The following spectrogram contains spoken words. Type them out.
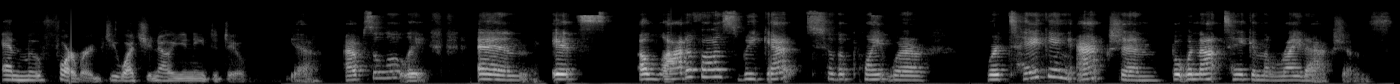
and move forward. Do what you know you need to do. Yeah, absolutely. And it's a lot of us, we get to the point where we're taking action, but we're not taking the right actions.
